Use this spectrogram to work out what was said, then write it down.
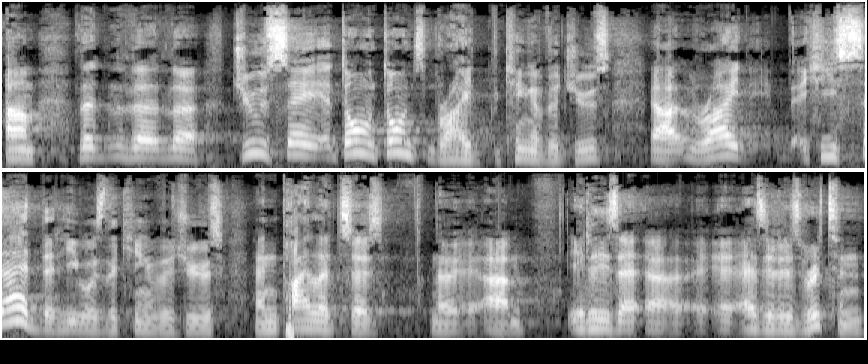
Um, the, the, the, Jews say, don't, don't write the king of the Jews. Uh, write, he said that he was the king of the Jews. And Pilate says, no, um, it is uh, uh, as it is written.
